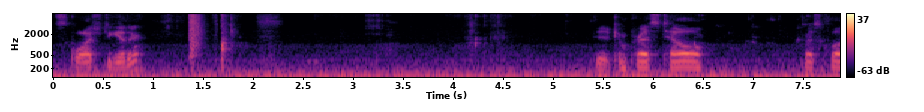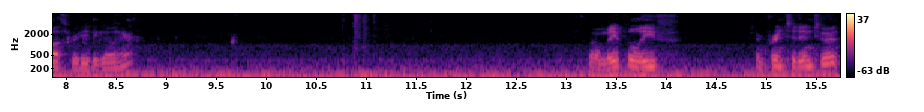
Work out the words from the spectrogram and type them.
squashed together. The compressed towel, press cloth ready to go here. Little maple leaf imprinted into it.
